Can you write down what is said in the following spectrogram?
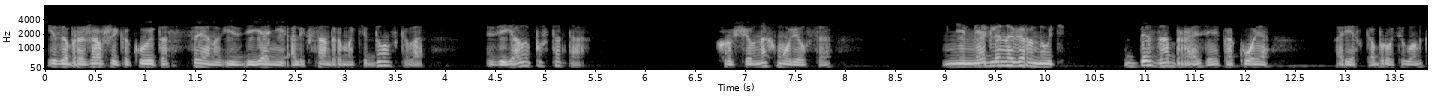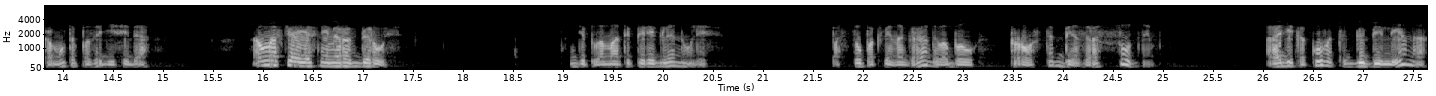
изображавший какую-то сцену из деяний Александра Македонского, зияла пустота. Хрущев нахмурился. «Немедленно вернуть! Безобразие какое!» Резко бросил он кому-то позади себя. «А в Москве я с ними разберусь!» Дипломаты переглянулись. Поступок Виноградова был просто безрассудным ради какого-то гобелена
